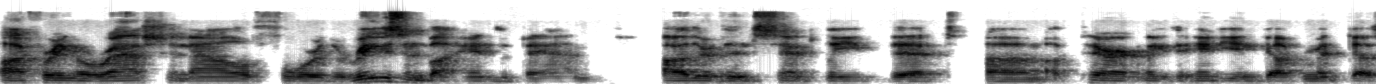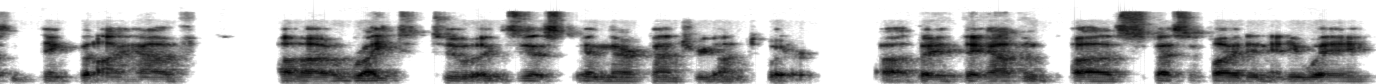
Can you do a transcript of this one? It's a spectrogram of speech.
offering a rationale for the reason behind the ban, other than simply that um, apparently the Indian government doesn't think that I have uh, right to exist in their country on Twitter. Uh, they, they haven't uh, specified in any way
